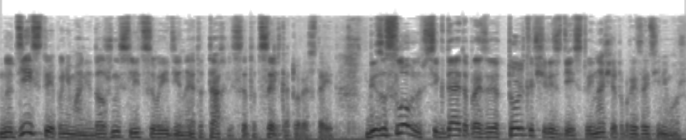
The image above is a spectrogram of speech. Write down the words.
но действия и понимание должны слиться воедино. Это тахлис, это цель, которая стоит. Безусловно, всегда это произойдет только через действие, иначе это произойти не может.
